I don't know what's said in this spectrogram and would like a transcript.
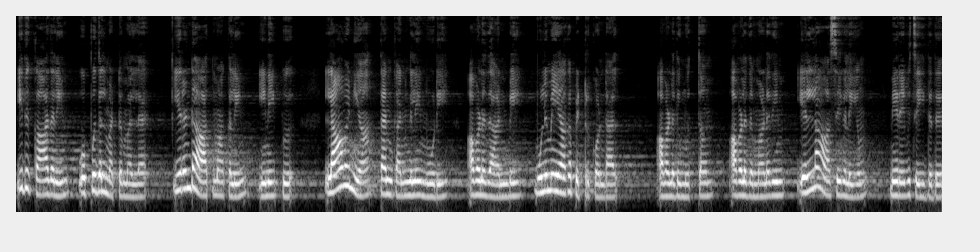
இது காதலின் ஒப்புதல் மட்டுமல்ல இரண்டு ஆத்மாக்களின் இணைப்பு. லாவண்யா தன் கண்களை மூடி அவனது அன்பை முழுமையாக பெற்றுக்கொண்டாள். அவனது முத்தம் அவளது மனதின் எல்லா ஆசைகளையும் நிறைவு செய்தது.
